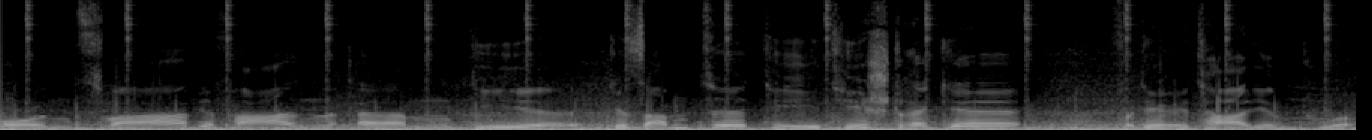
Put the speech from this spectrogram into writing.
Und zwar, wir fahren ähm, die gesamte TET-Strecke der Italien-Tour.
